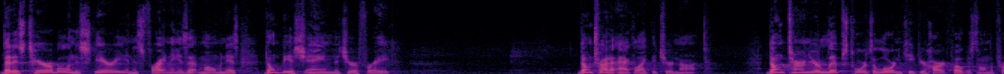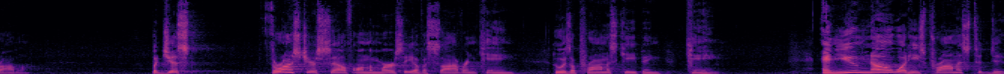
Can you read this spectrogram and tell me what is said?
that as terrible and as scary and as frightening as that moment is, don't be ashamed that you're afraid. Don't try to act like that you're not. Don't turn your lips towards the Lord and keep your heart focused on the problem. But just thrust yourself on the mercy of a sovereign king who is a promise keeping king. And you know what he's promised to do.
